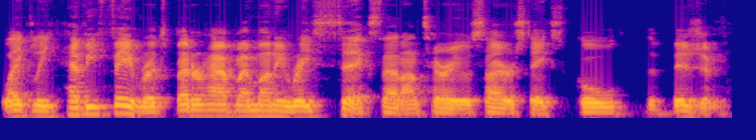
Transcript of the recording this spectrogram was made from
likely heavy favorites. Better have my money race six, that Ontario Sire Stakes Gold Division.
